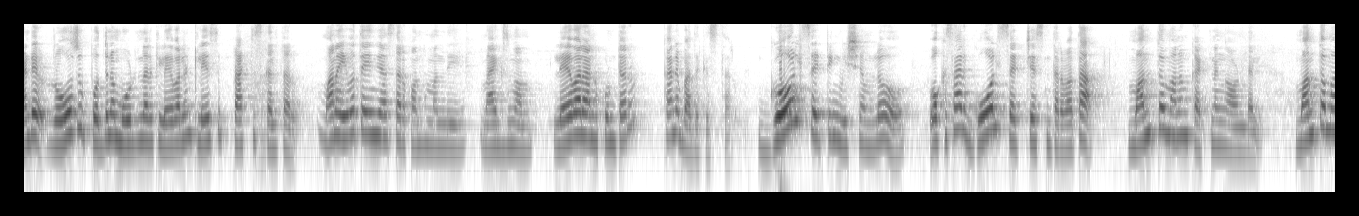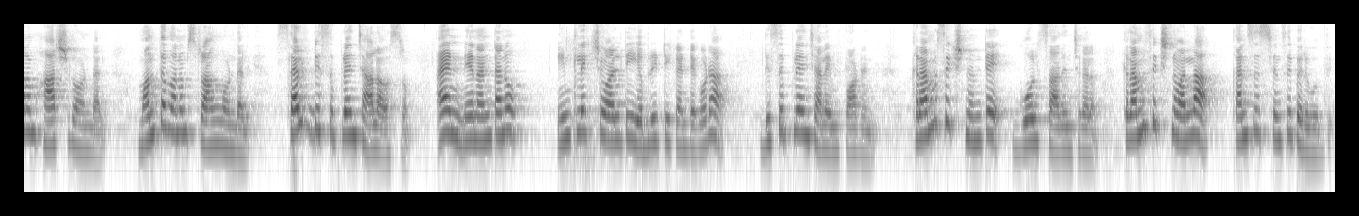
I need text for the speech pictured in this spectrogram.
అంటే రోజు పొద్దున మూడున్నరకి లేవాలంటే లేచి ప్రాక్టీస్కి వెళ్తారు మన యువత ఏం చేస్తారు కొంతమంది? మ్యాక్సిమం లేవాలనుకుంటారు కానీ బతికిస్తారు. గోల్ సెట్టింగ్ విషయంలో ఒకసారి గోల్ సెట్ చేసిన తర్వాత మనతో మనం కఠినంగా ఉండాలి. మనతో మనం హార్ష్గా ఉండాలి. మనతో మనం స్ట్రాంగ్గా ఉండాలి. సెల్ఫ్ డిసిప్లిన్ చాలా అవసరం. అండ్ నేను అంటాను ఇంటలెక్చువాలిటీ ఎబిలిటీ కంటే కూడా డిసిప్లిన్ చాలా ఇంపార్టెంట్ క్రమశిక్షణ ఉంటే గోల్స్ సాధించగలం. క్రమశిక్షణ వల్ల కన్సిస్టెన్సీ పెరుగుద్ది.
